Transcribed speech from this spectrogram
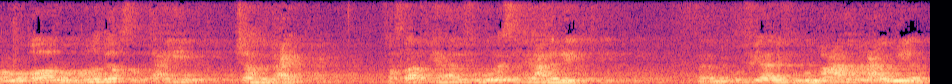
رمضان هنا يقصد تعيين شهر بعين فصار فيها ألف ونون ليس فيها علمية. فلما يكون في ألف ونون مع عدم العالمية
